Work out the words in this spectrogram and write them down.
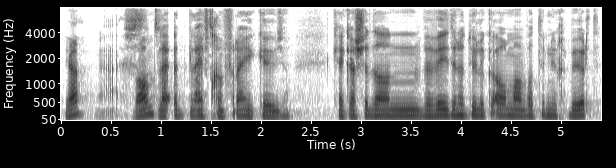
Ja? Ja, het, Want? het blijft gewoon vrije keuze. Kijk, als je dan... We weten natuurlijk allemaal wat er nu gebeurt.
